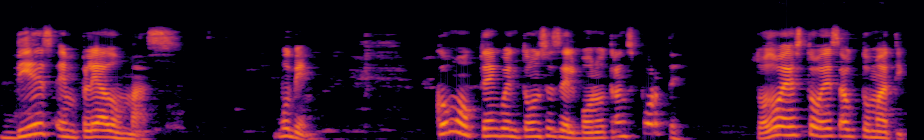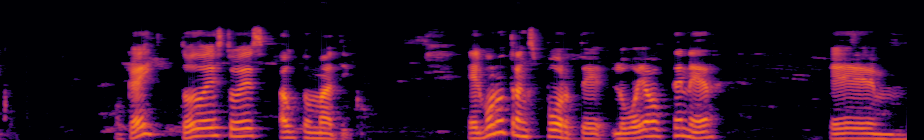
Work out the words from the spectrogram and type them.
10 empleados más. Muy bien. ¿Cómo obtengo entonces el bono transporte? Todo esto es automático. ¿Ok? Todo esto es automático. El bono transporte lo voy a obtener Em,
